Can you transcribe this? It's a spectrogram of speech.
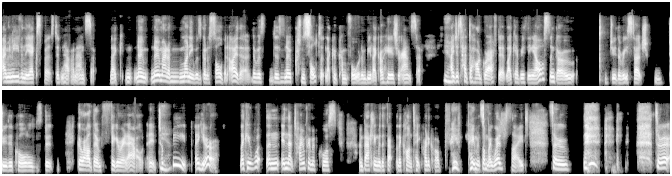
I mean, even the experts didn't have an answer. Like no no amount of money was going to solve it either. There was there's no consultant that could come forward and be like, oh, here's your answer. Yeah. I just had to hard graft it like everything else and go, do the research, do the calls, do, go out there and figure it out. And it took yeah. me a year. Like it, was, and in that time frame, of course, I'm battling with the fact that I can't take credit card pay- payments on my website. So, so uh,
